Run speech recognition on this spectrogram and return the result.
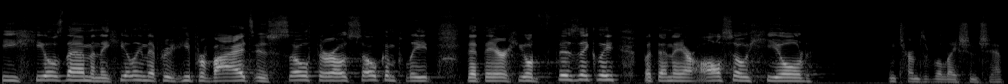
He heals them, and the healing that He provides is so thorough, so complete that they are healed physically, but then they are also healed in terms of relationship.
